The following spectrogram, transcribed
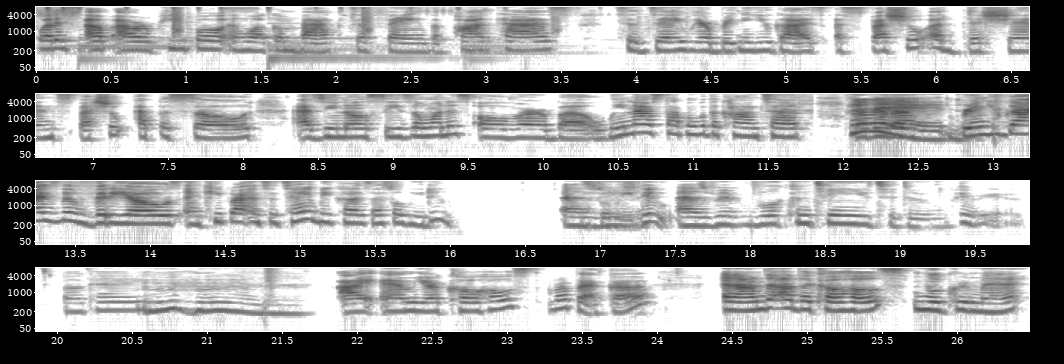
What is up, our people, and welcome back to Fang the podcast. Today, we are bringing you guys a special edition, special episode. As you know, season one is over, but we not stopping with the content. We're gonna Period. bring you guys the videos and keep you entertained because that's what we do. As That's what we do. As we will continue to do. Period. Okay. hmm I am your co-host Rebecca. And I'm the other co-host, Mukrimat.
